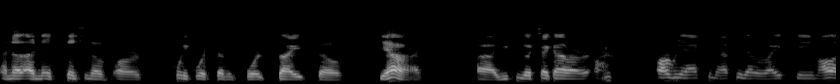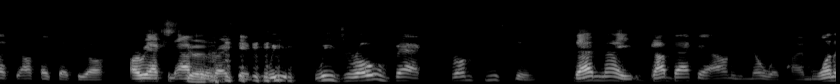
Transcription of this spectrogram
an, an extension of our 24/7 Sports site. So yeah, uh, you can go check out our, our our reaction after that Rice game. I'll actually, I'll text that to y'all. Our reaction after Good. the Rice game. we we drove back from Houston that night. Got back at I don't even know what time one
